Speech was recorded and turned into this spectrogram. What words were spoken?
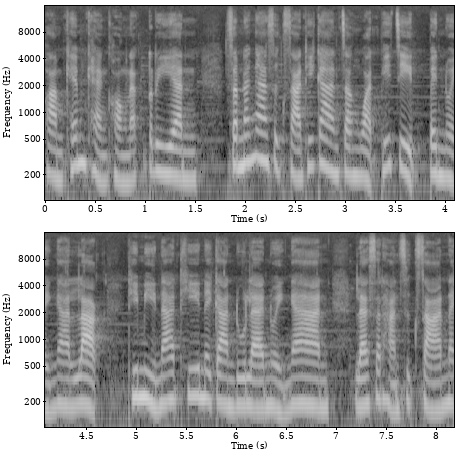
ความเข้มแข็งของนักเรียนสำนักงานศึกษาธิการจังหวัดพิจิตรเป็นหน่วยงานหลัก ที่มีหน้าที่ในการดูแลหน่วยงาน และสถานศึกษาใน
